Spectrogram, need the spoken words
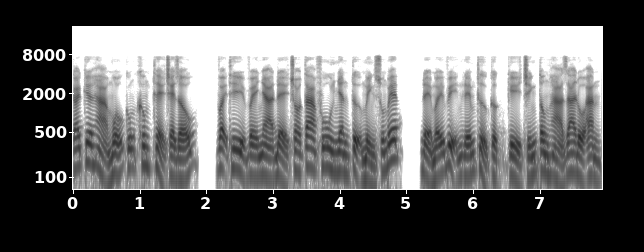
cái kia hà mộ cũng không thể che giấu, vậy thì về nhà để cho ta phu nhân tự mình xuống bếp, để mấy vị nếm thử cực kỳ chính tông hà ra đồ ăn.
